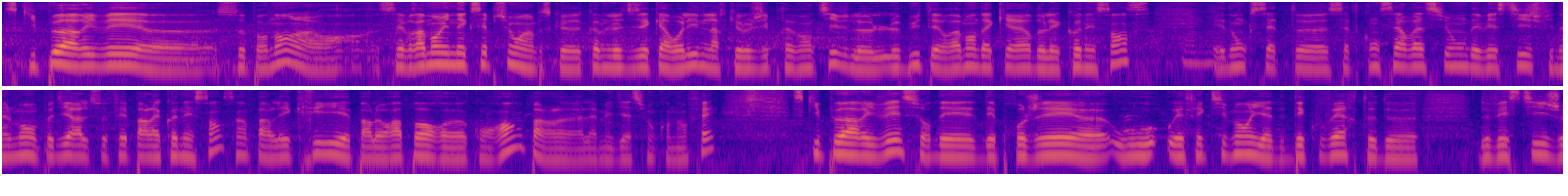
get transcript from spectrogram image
Ce qui peut arriver, euh, cependant, c'est vraiment une exception, hein, parce que comme le disait Caroline, l'archéologie préventive, le, but est vraiment d'acquérir de les connaissances, mhm. et donc cette, cette conservation des vestiges, finalement, on peut dire, elle se fait par la connaissance, hein, par l'écrit et par le rapport qu'on rend, par la, médiation qu'on en fait. Ce qui peut arriver sur des, des projets où, où effectivement il y a des découvertes de, vestiges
